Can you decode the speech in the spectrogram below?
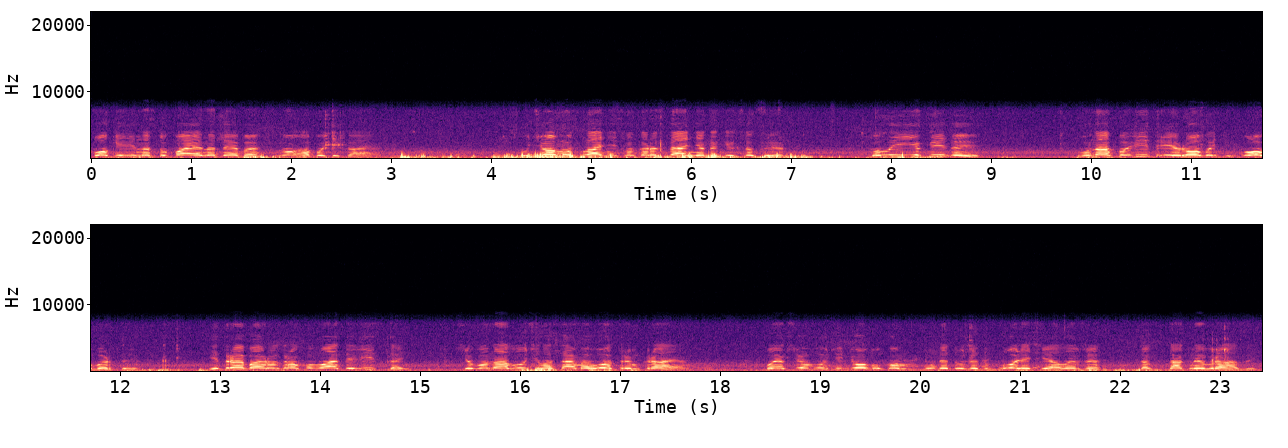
поки він наступає на тебе, ну або тікає. У чому складність використання таких сокир? Коли її кидають, вона в повітрі робить оберти. І треба розрахувати відстань, щоб вона влучила саме гострим краєм. Бо якщо влучить обухом, буде дуже боляче, але вже так, так не вразить.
